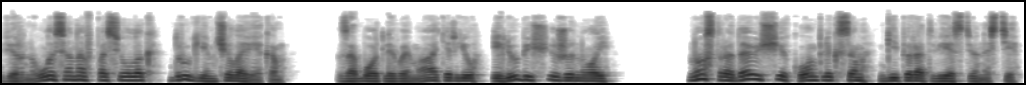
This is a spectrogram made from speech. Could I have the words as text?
Вернулась она в поселок другим человеком, заботливой матерью и любящей женой, но страдающей комплексом гиперответственности,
